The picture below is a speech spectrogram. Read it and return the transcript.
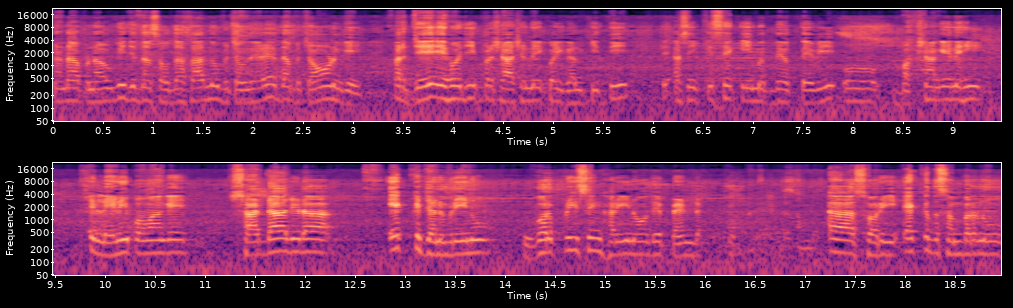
ਕੰਡਾ ਅਪਣਾਊਗੀ, ਜਿੱਦਾਂ ਸੌਦਾ ਸਾਧ ਨੂੰ ਬਚਾਉਂਦੇ ਰਹੇ ਇਦਾਂ ਬਚਾਉਣਗੇ। ਪਰ ਜੇ ਇਹੋ ਜੀ ਪ੍ਰਸ਼ਾਸਨ ਨੇ ਕੋਈ ਗੱਲ ਕੀਤੀ, ਤੇ ਅਸੀਂ ਕਿਸੇ ਕੀਮਤ ਦੇ ਉੱਤੇ ਵੀ ਉਹ ਬਖਸ਼ਾਂਗੇ ਨਹੀਂ, ਢਿੱਲੇ ਨਹੀਂ ਪਵਾਂਗੇ। ਸਾਡਾ ਜਿਹੜਾ 1 ਜਨਵਰੀ ਨੂੰ ਗੁਰਪ੍ਰੀਤ ਸਿੰਘ ਹਰੀਨੋ ਦੇ ਪਿੰਡ ਸੌਰੀ 1 ਦਸੰਬਰ ਨੂੰ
